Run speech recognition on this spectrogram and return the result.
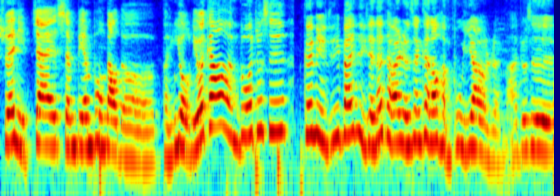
所以你在身边碰到的朋友，你会看到很多就是跟你一般以前在台湾人生看到很不一样的人啊，就是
